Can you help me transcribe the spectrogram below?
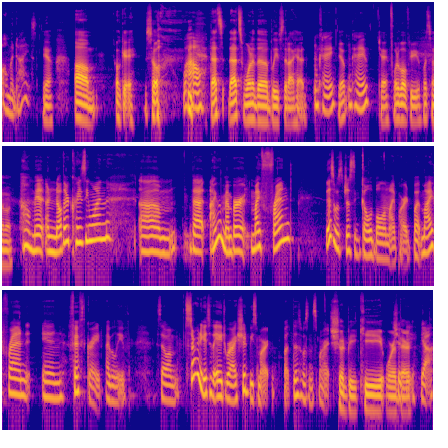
Almond eyes. Yeah. Um okay. So Wow. that's that's one of the beliefs that I had. Okay. Yep. Okay. Okay. What about for you? What's another one? Oh man, another crazy one. Um, that I remember. My friend. This was just gullible on my part, but my friend in fifth grade, I believe. So I'm starting to get to the age where I should be smart, but this wasn't smart. Should be key word Should there. be, yeah.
